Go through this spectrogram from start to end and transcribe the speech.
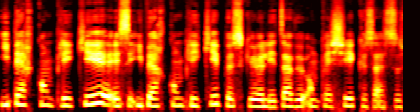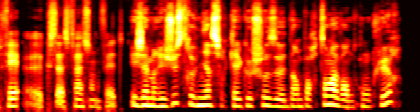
hyper compliqué et c'est hyper compliqué parce que l'État veut empêcher que ça se que ça se fasse en fait. Et j'aimerais juste revenir sur quelque chose d'important avant de conclure.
